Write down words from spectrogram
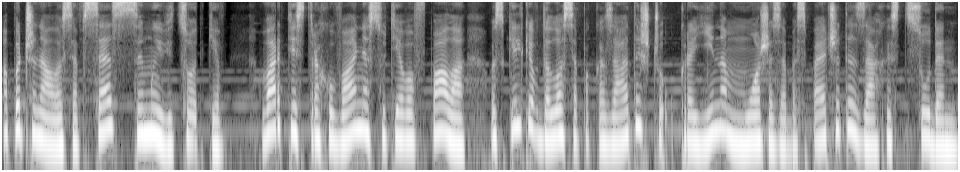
а починалося все з 7%. Вартість страхування суттєво впала, оскільки вдалося показати, що Україна може забезпечити захист суден.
